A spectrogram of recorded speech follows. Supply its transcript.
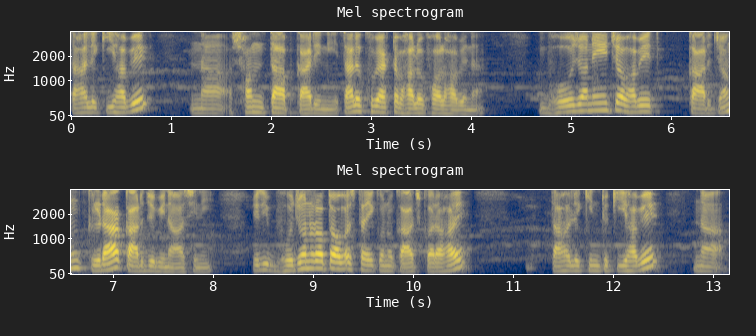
তাহলে কি হবে? না, সন্তাপকারিণী। তাহলে খুব একটা ভালো ফল হবে না। ভোজনে চ ভাবে কার্যং ক্রীড়া কার্য বিনাশিনী। যদি ভোজনরত অবস্থায় কোনো কাজ করা হয়, তাহলে কিন্তু কি হবে? না,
